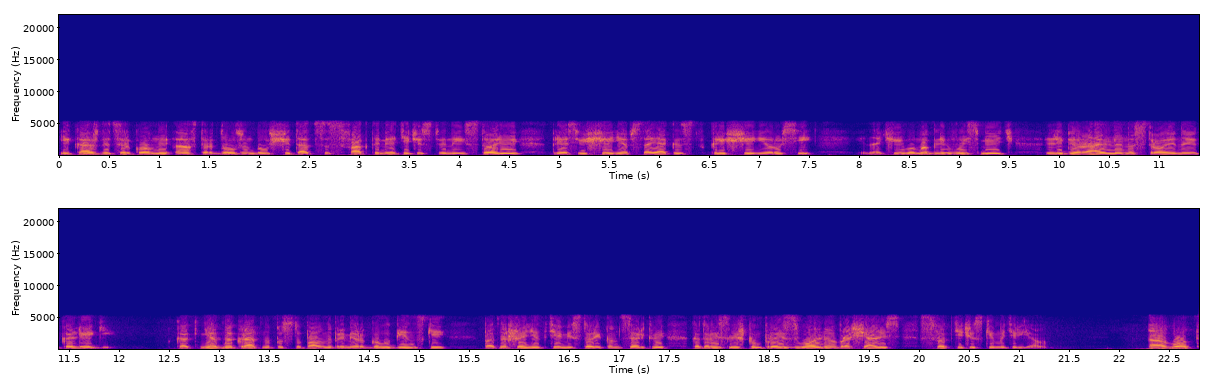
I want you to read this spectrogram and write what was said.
и каждый церковный автор должен был считаться с фактами отечественной истории при освещении обстоятельств крещения Руси, иначе его могли высмеять либерально настроенные коллеги, как неоднократно поступал, например, Голубинский по отношению к тем историкам церкви, которые слишком произвольно обращались с фактическим материалом. А вот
